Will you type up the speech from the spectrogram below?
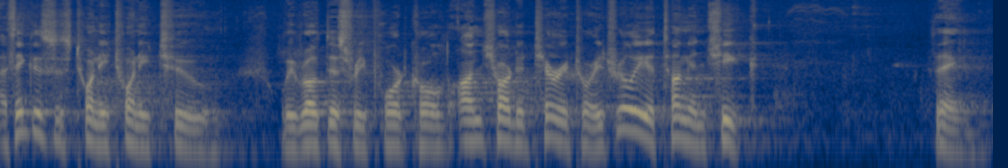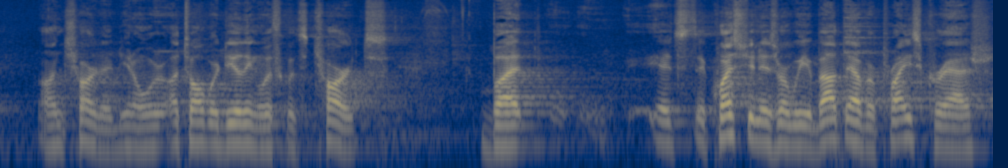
I think this is 2022, we wrote this report called Uncharted Territory. It's really a tongue in cheek thing. Uncharted, you know, that's all we're dealing with with charts. But it's, the question is are we about to have a price crash?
